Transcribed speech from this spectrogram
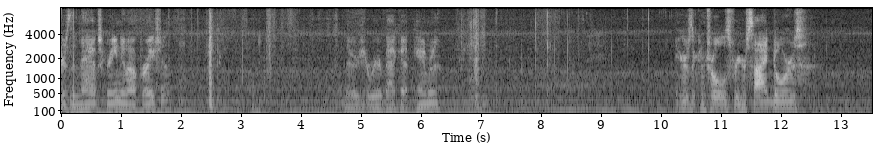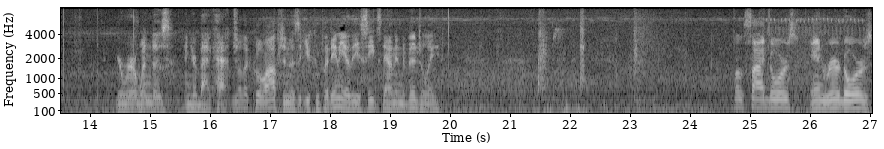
Here's the nav screen in operation. There's your rear backup camera. Here's the controls for your side doors, your rear windows, and your back hatch. Another cool option is that you can put any of these seats down individually. Both side doors and rear doors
